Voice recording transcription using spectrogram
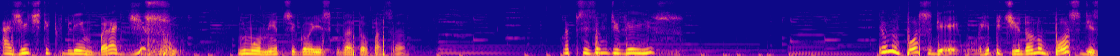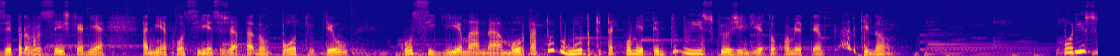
a gente tem que lembrar disso em momentos igual esse que nós estamos passando. Nós precisamos de ver isso. Eu não posso, repetindo, eu não posso dizer para vocês que a minha, a minha consciência já está num ponto de eu conseguir emanar amor para todo mundo que está cometendo tudo isso que hoje em dia estão cometendo. Claro que não. Por isso,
